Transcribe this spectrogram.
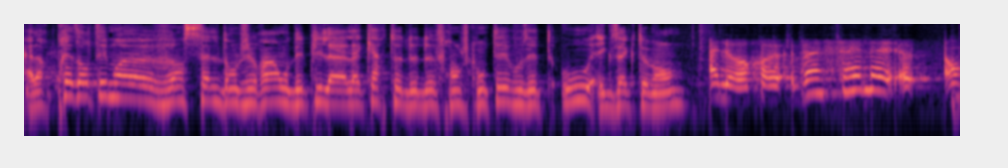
Alors présentez-moi Vincelles dans le Jura. On déplie la, la carte de, de Franche-Comté. Vous êtes où exactement? Alors, euh, Vincelles, euh,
